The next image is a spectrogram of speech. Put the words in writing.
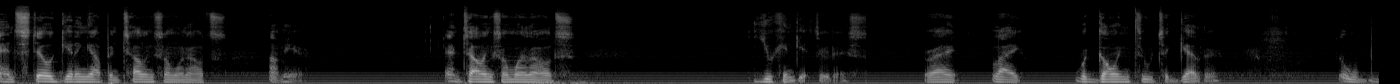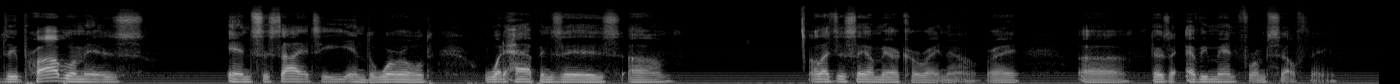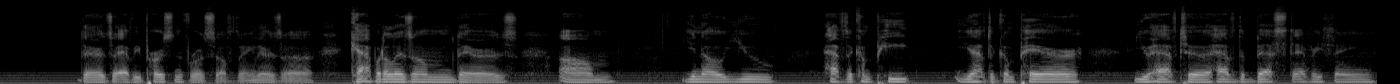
and still getting up and telling someone else, I'm here. And telling someone else, you can get through this, right? Like, we're going through together. The problem is in society, in the world, what happens is, um, well, let's just say America right now, right? Uh, there's a every man for himself thing. There's a every person for himself thing. There's a capitalism. There's, um, you know, you have to compete. You have to compare. You have to have the best everything,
